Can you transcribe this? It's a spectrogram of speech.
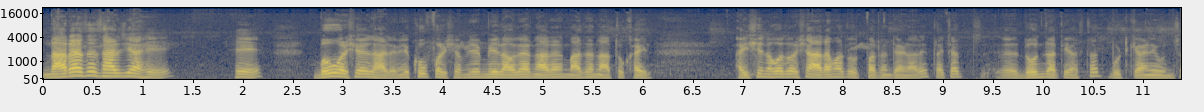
नारळाचं झाड जे आहे हे बहुवर्षीय झाड आहे. म्हणजे खूप वर्ष म्हणजे मी लावल्या नारळ माझा नातू खाईल. ऐंशी नव्वद वर्ष आरामात उत्पादन देणार आहे. त्याच्यात दोन जाती असतात बुटक्या आणि उंच.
